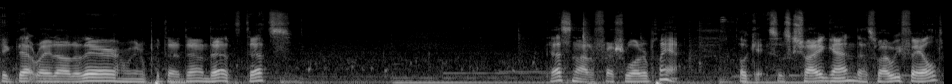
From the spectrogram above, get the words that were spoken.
take that right out of there. We're gonna put that down. That's that's that's not a freshwater plant. Okay, so let's try again. That's why we failed.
